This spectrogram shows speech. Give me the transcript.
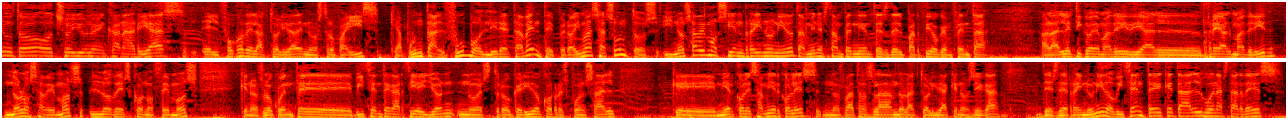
8 y 1 en Canarias, el foco de la actualidad en nuestro país que apunta al fútbol directamente, pero hay más asuntos y no sabemos si en Reino Unido también están pendientes del partido que enfrenta al Atlético de Madrid y al Real Madrid. No lo sabemos, lo desconocemos. Que nos lo cuente Vicente García y John, nuestro querido corresponsal que miércoles a miércoles nos va trasladando la actualidad que nos llega desde Reino Unido. Vicente, ¿qué tal? Buenas tardes.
